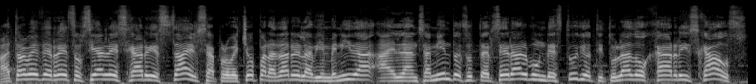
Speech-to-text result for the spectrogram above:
A través de redes sociales, Harry Styles aprovechó para darle la bienvenida al lanzamiento de su tercer álbum de estudio titulado Harry's House,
